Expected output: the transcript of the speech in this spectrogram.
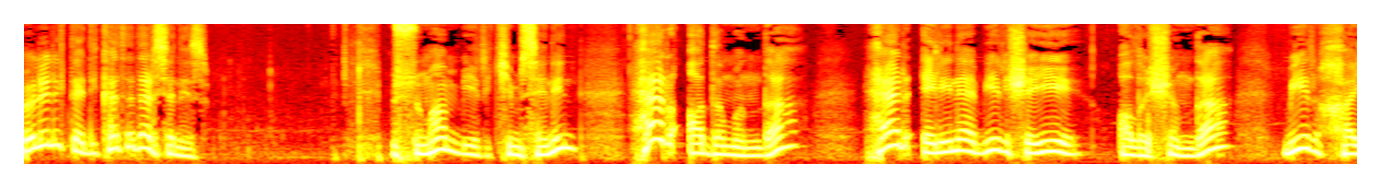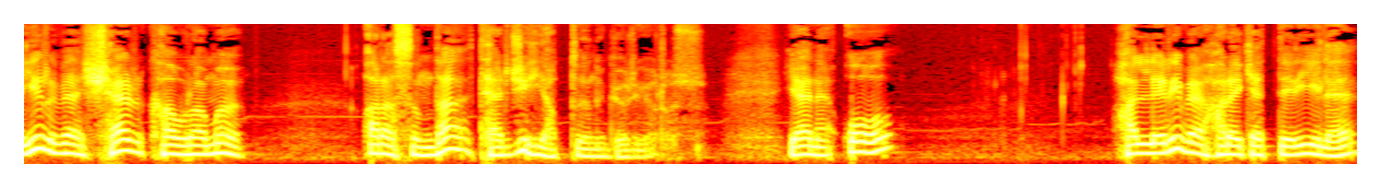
Böylelikle dikkat ederseniz Müslüman bir kimsenin her adımında, her eline bir şeyi alışında bir hayır ve şer kavramı arasında tercih yaptığını görüyoruz. Yani o halleri ve hareketleriyle,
